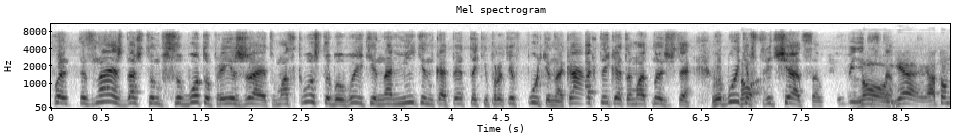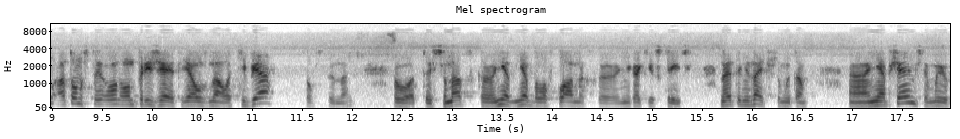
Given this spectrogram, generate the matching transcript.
Коль, ты знаешь, да, что он в субботу приезжает в Москву, чтобы выйти на митинг, опять-таки, против Путина. Как ты к этому относишься? Вы будете но, встречаться? Ну, там? я о том, о том, что он, он приезжает, я узнал от тебя, собственно. Вот, то есть у нас нет, не было в планах э, никаких встреч. Но это не значит, что мы там э, не общаемся, мы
